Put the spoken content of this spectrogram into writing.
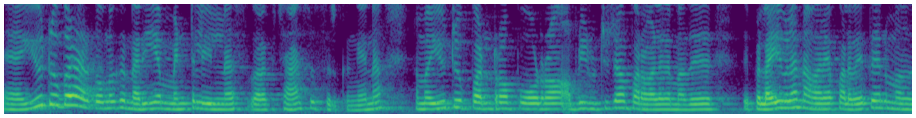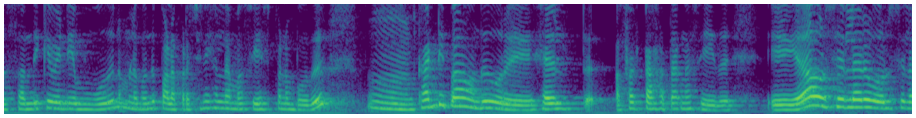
யூடியூபராக இருக்கவங்களுக்கு நிறைய மென்டல் இல்னஸ் வர சான்சஸ் இருக்குங்க. ஏன்னா நம்ம யூடியூப் பண்ணுறோம் போடுறோம் அப்படின்னு விட்டுட்டா பரவாயில்ல. நம்ம அது இப்போ லைவ்லாம் நான் வரேன் பல பேர்த்தை நம்ம சந்திக்க வேண்டிய போது நம்மளுக்கு வந்து பல பிரச்சனைகள் நம்ம ஃபேஸ் பண்ணும்போது கண்டிப்பாக வந்து ஒரு ஹெல்த் அஃபெக்ட் ஆகத்தாங்க செய்யுது. ஏதாவது ஒரு சிலர் ஒரு சில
